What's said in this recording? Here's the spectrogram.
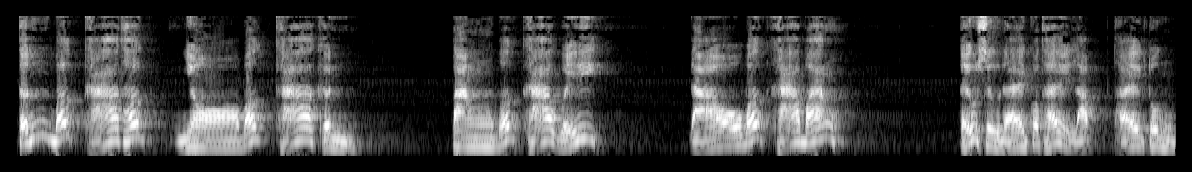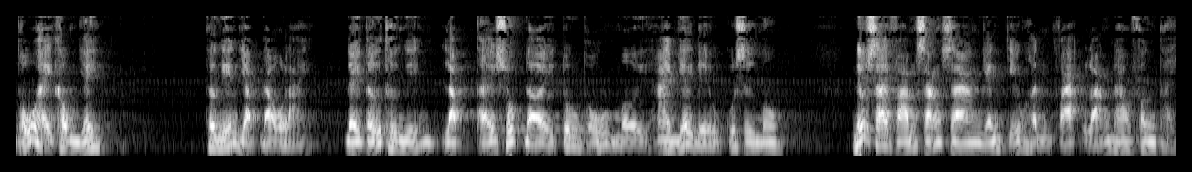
Tính bất khả thất, Nhò bất khả khình, Tăng bất khả quỷ, đạo bất khả bán. Tiểu sư đệ có thể lập thể tuân thủ hay không vậy? Thương Yến dập đầu lại. Đệ tử Thương Yến lập thể suốt đời tuân thủ mười hai giới điều của sư môn. Nếu sai phạm sẵn sàng nhận chịu hình phạt loạn đao phân thay.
